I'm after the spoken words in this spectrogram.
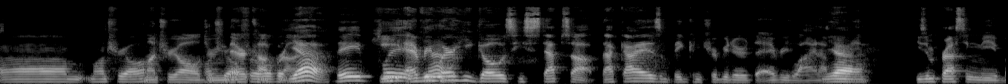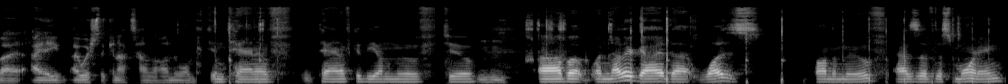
Um Montreal Montreal during Montreal their cup run. Yeah, they he play everywhere yeah. he goes, he steps up. That guy is a big contributor to every lineup. I Yeah. mean, he's impressing me, but I I wish the Canucks hung on to him. and Tanev Tanev could be on the move too. hmm Uh, but another guy that was on the move as of this morning,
